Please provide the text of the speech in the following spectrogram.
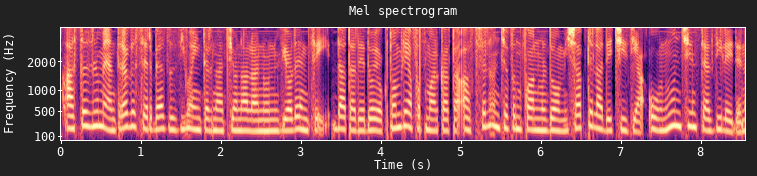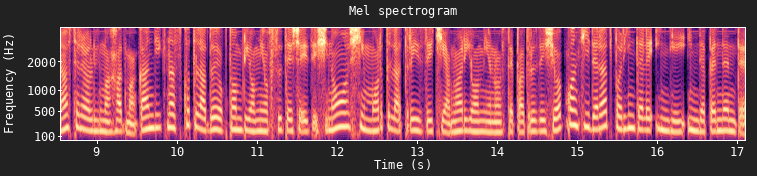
Astăzi, lumea întreagă serbează Ziua Internațională a Non-Violenței. Data de 2 octombrie a fost marcată astfel, începând cu anul 2007, la decizia ONU în cinstea zilei de naștere a lui Mahatma Gandhi, născut la 2 octombrie 1869 și mort la 30 ianuarie 1948, considerat părintele Indiei independente.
